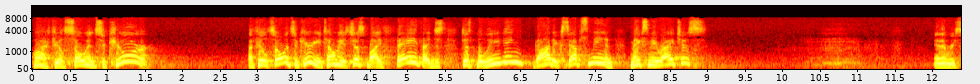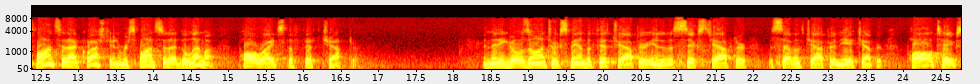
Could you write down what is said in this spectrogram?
Oh, I feel so insecure. I feel so insecure. You tell me it's just by faith. I just, just believing God accepts me and makes me righteous. And in response to that question, in response to that dilemma, Paul writes the fifth chapter. And then he goes on to expand the fifth chapter into the sixth chapter, the seventh chapter, and the eighth chapter. Paul takes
